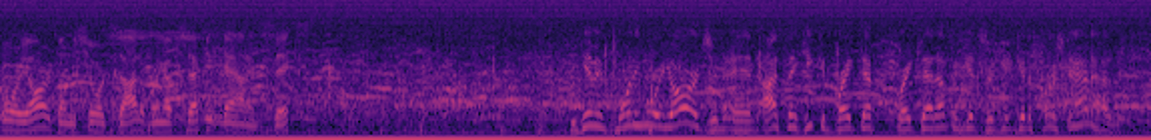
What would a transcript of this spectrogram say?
four yards on the short side. It'll bring up second down and six. You give him 20 more yards, and, and I think he could break that break that up and get, get, get a first down out of it.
